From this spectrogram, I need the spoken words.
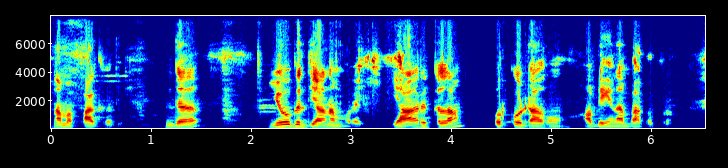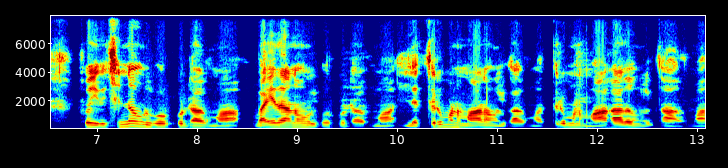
நம்ம பார்க்குறது இந்த யோக தியான முறை யாருக்கெல்லாம் ஒர்க் அவுட் ஆகும் அப்படிங்கிறதான் பார்க்க போகிறோம் ஸோ இது சின்னவங்களுக்கு ஒர்க் அவுட் ஆகுமா? வயதானவங்களுக்கு ஒர்க் அவுட் ஆகுமா? இல்லை திருமணம் ஆனவங்களுக்கு ஆகுமா திருமணம் ஆகாதவங்களுக்கு தான் ஆகுமா?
